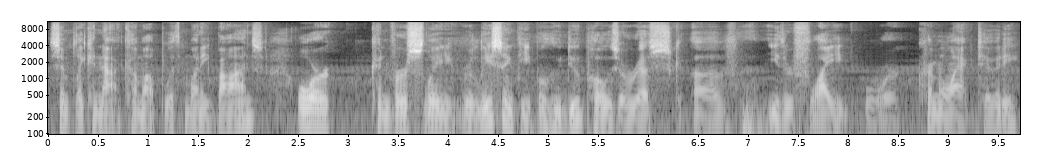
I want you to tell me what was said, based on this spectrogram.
simply cannot come up with money bonds or conversely releasing people who do pose a risk of either flight or criminal activity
